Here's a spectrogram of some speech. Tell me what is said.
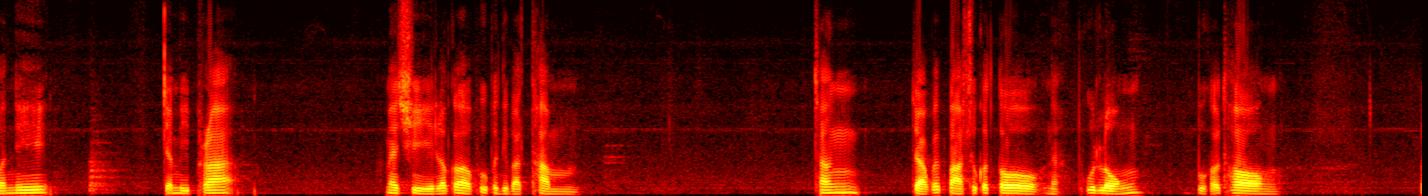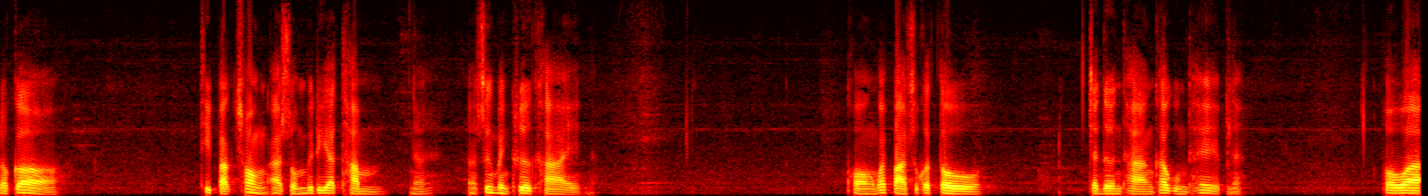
วันนี้จะมีพระแม่ชีแล้วก็ผู้ปฏิบัติธรรม ทั้งจากวัดป่าสุกโตนะผู้หลงบุเขาทอง แล้วก็ที่ปักช่องอาสมวิริยธรรมนะซึ่งเป็นเครือข่าย ของวัดป่าสุกโต จะเดินทางเข้ากรุงเทพนะเพราะว่า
